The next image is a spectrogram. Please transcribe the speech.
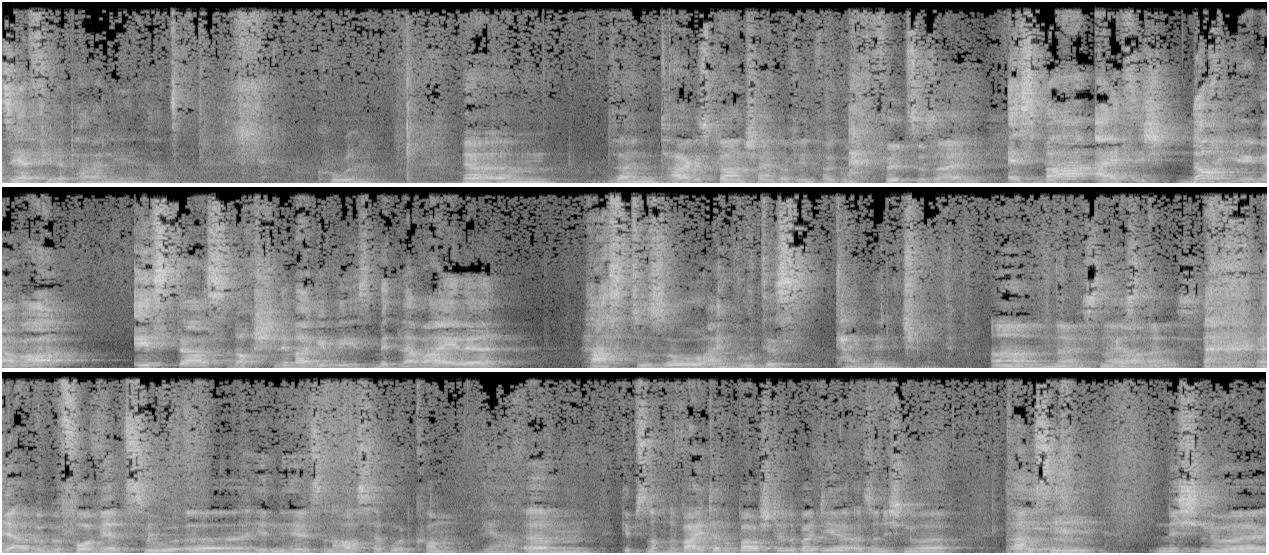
sehr viele Parallelen hat. Cool. Ja, ähm, dein Tagesplan scheint auf jeden Fall gut gefüllt zu sein. Es war, als ich noch jünger war, ist das noch schlimmer gewesen. Mittlerweile hast du so ein gutes Time-Management. Ah, nice, nice, Ja. nice. Ja, aber bevor wir zu äh, Hidden Hills und Hausverbot kommen, Ja. ähm, gibt es noch eine weitere Baustelle bei dir? Also nicht nur Tanzen, nicht nur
